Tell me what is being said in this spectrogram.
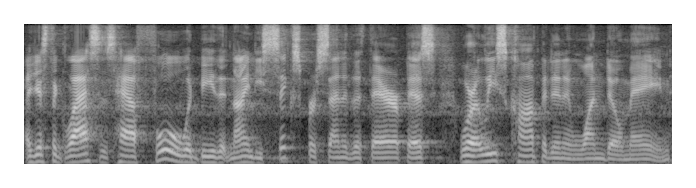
I guess the glass is half full would be that 96% of the therapists were at least competent in one domain.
